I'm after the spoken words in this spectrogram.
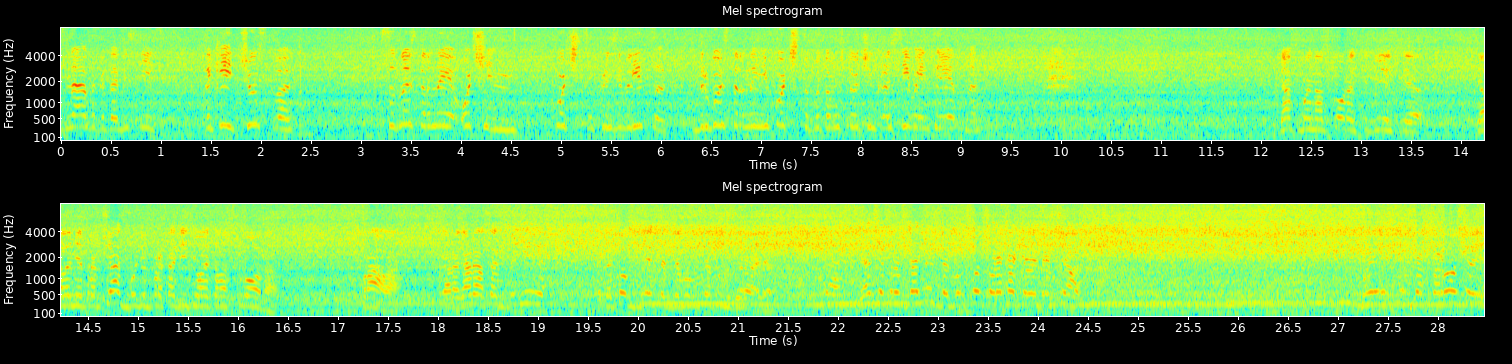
Не знаю, как это объяснить. Такие чувства С одной стороны, очень хочется приземлиться, с другой стороны, не хочется, потому что очень красиво и интересно. Сейчас мы на скорости 200 километров в час будем проходить у этого склона. Справа. Гора, гора Сан-Жени. Это тот место, где мы высоту набирали. Я сейчас разгонюсь до 240 км в час. Мы летим как хороший,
